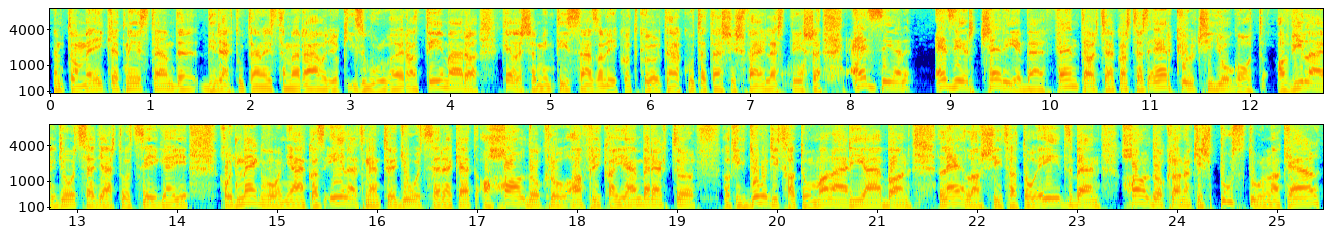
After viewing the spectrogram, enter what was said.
nem tudom melyiket néztem, de direkt utána néztem, mert rá vagyok izgulva erre a témára, kevesebb, mint 10%-ot költ el kutatás és fejlesztésre. Ezzel ezért cserébe fenntartják azt az erkölcsi jogot a világ gyógyszergyártó cégei, hogy megvonják az életmentő gyógyszereket a haldokló afrikai emberektől, akik gyógyítható maláriában, lelassítható AIDS-ben, haldoklanak és pusztulnak el.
